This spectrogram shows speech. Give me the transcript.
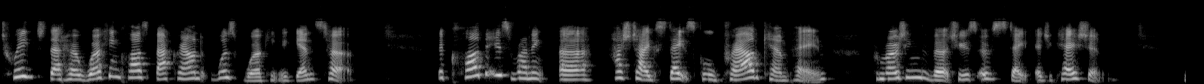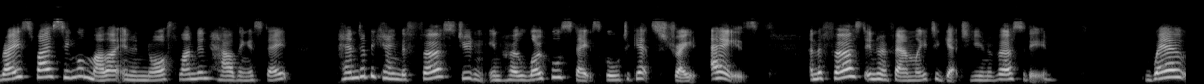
twigged that her working class background was working against her. The club is running a hashtag state school proud campaign promoting the virtues of state education. Raised by a single mother in a North London housing estate, Pender became the first student in her local state school to get straight A's and the first in her family to get to university. Where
